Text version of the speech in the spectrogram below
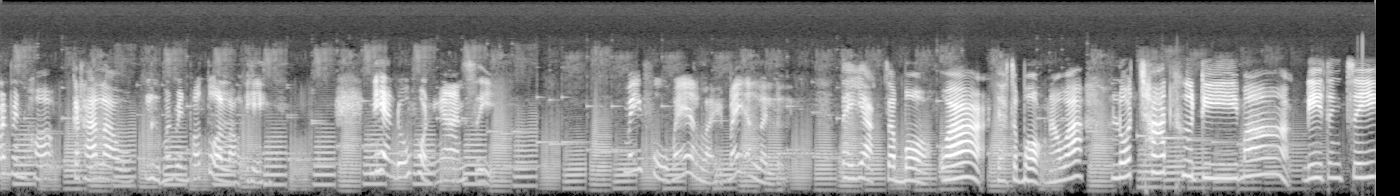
มันเป็นเพราะกระทะเราหรือมันเป็นเพราะตัวเราเอง เนี่ยดูผลงานสิ ไม่ฟูไม่อะไรไม่อะไรเลย แต่อยากจะบอกว่า อยากจะบอกนะว่า รสชาติคือดีมาก ดีจริง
